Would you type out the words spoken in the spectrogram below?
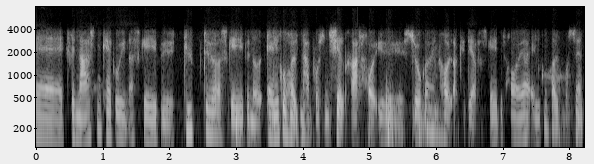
øh, uh, grenagen kan gå ind og skabe dybde og skabe noget alkohol. Den har potentielt ret høj øh, sukkerindhold og kan derfor skabe et højere alkoholprocent.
